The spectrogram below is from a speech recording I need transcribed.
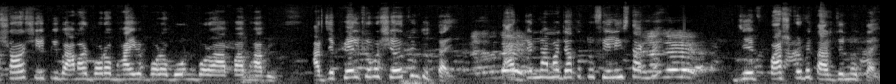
সহশিল্পী বা আমার বড় ভাই বড় বোন বড় আপা ভাবি। আর যে ফেল করবে সেও কিন্তু তাই। তার জন্য আমার যতটুকু ফিলিংস থাকবে যে পাস করবে তার জন্য তাই।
